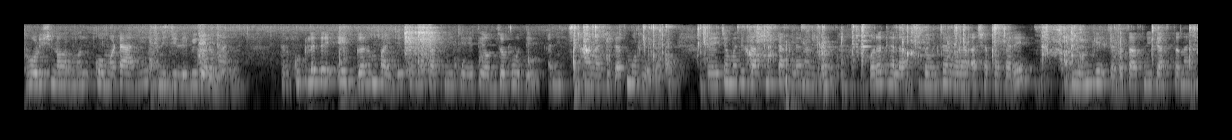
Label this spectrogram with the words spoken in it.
थोडीशी नॉर्मल कोमट आहे आणि जिलेबी गरम आहे. तर कुठलं तरी एक गरम पाहिजे तेव्हा चाचणी जी आहे ती ऑब्झर्व होते आणि छान अशी त्यात मुरली जाते. तर याच्यामध्ये चाचणी टाकल्यानंतर परत ह्याला दोन चार वेळा अशा प्रकारे हलवून घ्यायचं. तर चाचणी जास्त नाही.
